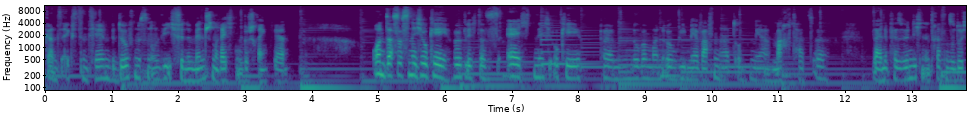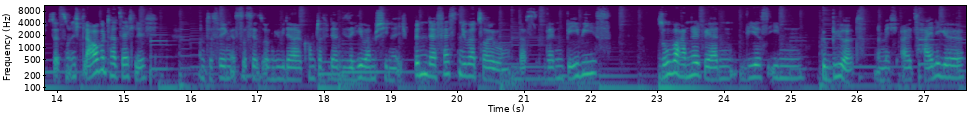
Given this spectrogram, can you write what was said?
ganz existenziellen Bedürfnissen und wie ich finde Menschenrechten beschränkt werden. Und das ist nicht okay, wirklich, das ist echt nicht okay. Ähm, nur wenn man irgendwie mehr Waffen hat und mehr Macht hat, äh, seine persönlichen Interessen so durchzusetzen. Und ich glaube tatsächlich, und deswegen ist das jetzt irgendwie wieder, kommt das wieder in diese Hebammschiene. Ich bin der festen Überzeugung, dass wenn Babys so behandelt werden, wie es ihnen gebührt, nämlich als heilige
